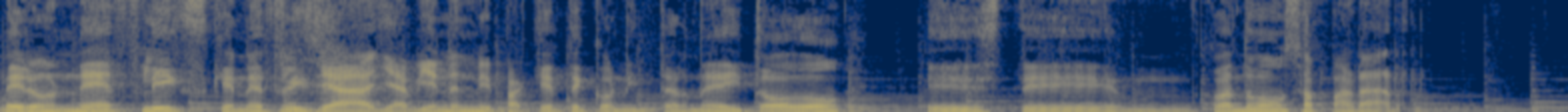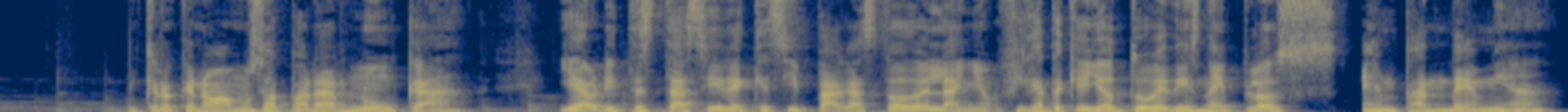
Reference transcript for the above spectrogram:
pero Netflix, que Netflix ya, ya viene en mi paquete con internet y todo. Este, ¿cuándo vamos a parar? Creo que no vamos a parar nunca. Y ahorita está así de que si pagas todo el año. Fíjate que yo tuve Disney Plus en pandemia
